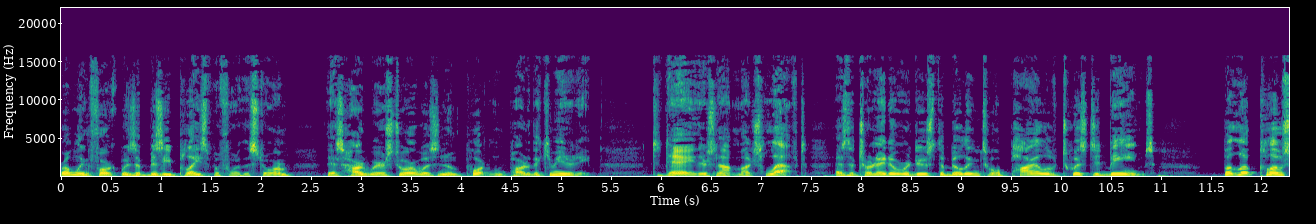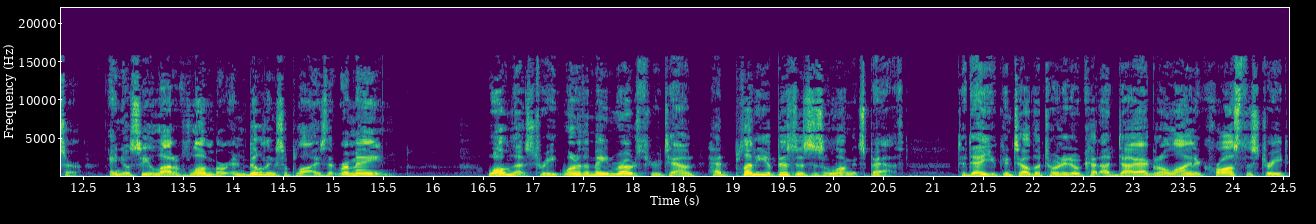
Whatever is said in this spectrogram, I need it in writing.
Rolling Fork was a busy place before the storm. This hardware store was an important part of the community. Today, there's not much left, as the tornado reduced the building to a pile of twisted beams. But look closer, and you'll see a lot of lumber and building supplies that remain. Walnut Street, one of the main roads through town, had plenty of businesses along its path. Today, you can tell the tornado cut a diagonal line across the street,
